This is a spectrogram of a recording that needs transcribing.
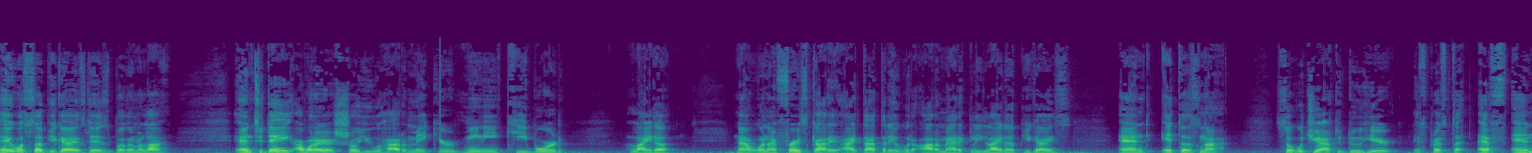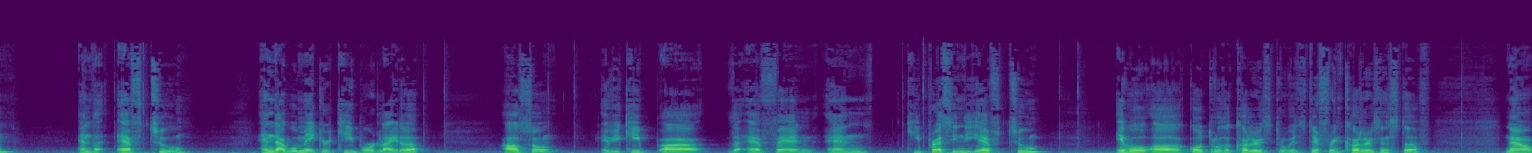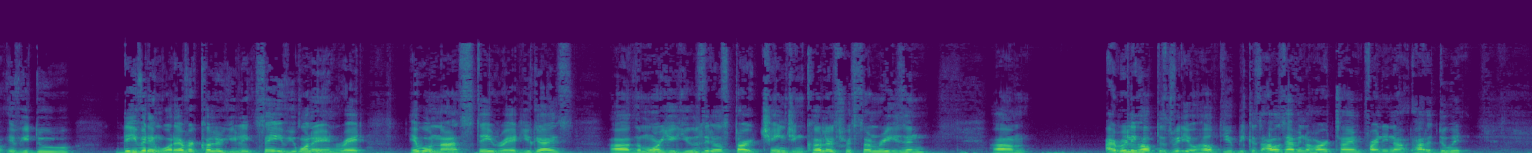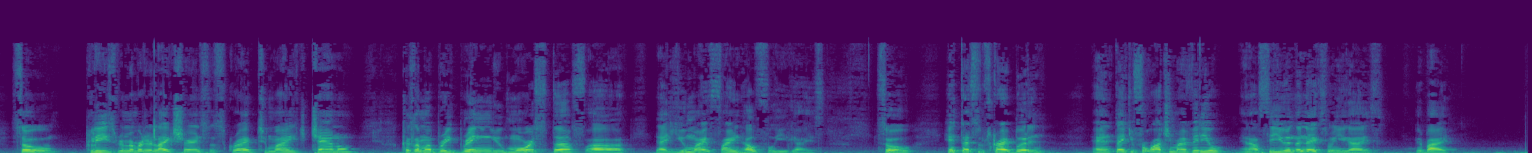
Hey, what's up you guys? This is Malot. And today I wanted to show you how to make your mini keyboard light up. Now, when I first got it, I thought that it would automatically light up, you guys. And it does not. So what you have to do here is press the FN and the F2. And that will make your keyboard light up. Also, if you keep uh, the FN and keep pressing the F2, it will uh, go through the colors, through its different colors and stuff now, if you do leave it in whatever color you leave, say if you want it in red, it will not stay red, you guys. Uh, the more you use it, it'll start changing colors for some reason. Um, I really hope this video helped you because I was having a hard time finding out how to do it. So please remember to like, share, and subscribe to my channel because I'm going to be bringing you more stuff uh, that you might find helpful, you guys. So hit that subscribe button. And thank you for watching my video. And I'll see you in the next one, you guys. Goodbye.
